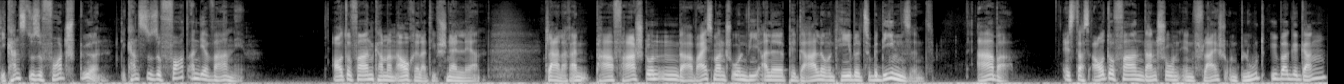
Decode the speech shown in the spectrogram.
die kannst du sofort spüren, die kannst du sofort an dir wahrnehmen. Autofahren kann man auch relativ schnell lernen. Klar, nach ein paar Fahrstunden, da weiß man schon, wie alle Pedale und Hebel zu bedienen sind. Aber ist das Autofahren dann schon in Fleisch und Blut übergegangen?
